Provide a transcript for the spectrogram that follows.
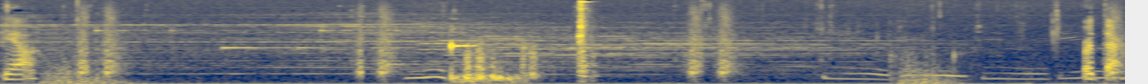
Yeah. Right there.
